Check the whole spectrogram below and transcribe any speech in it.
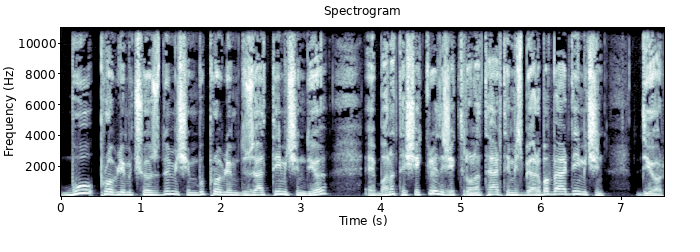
bu problemi çözdüğüm için bu problemi düzelttiğim için diyor e, bana teşekkür edecektir ona tertemiz bir araba verdiğim için diyor.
